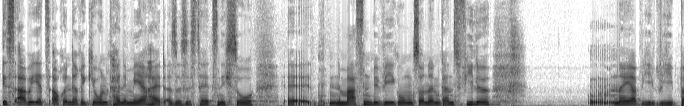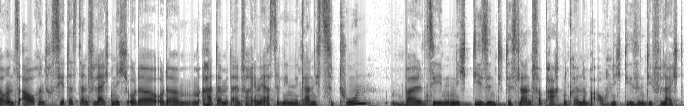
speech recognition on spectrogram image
Ist aber jetzt auch in der Region keine Mehrheit. Also es ist da jetzt nicht so äh, eine Massenbewegung, sondern ganz viele naja, wie, wie bei uns auch, interessiert das dann vielleicht nicht oder, oder hat damit einfach in erster Linie gar nichts zu tun, weil sie nicht die sind, die das Land verpachten können, aber auch nicht die sind, die vielleicht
